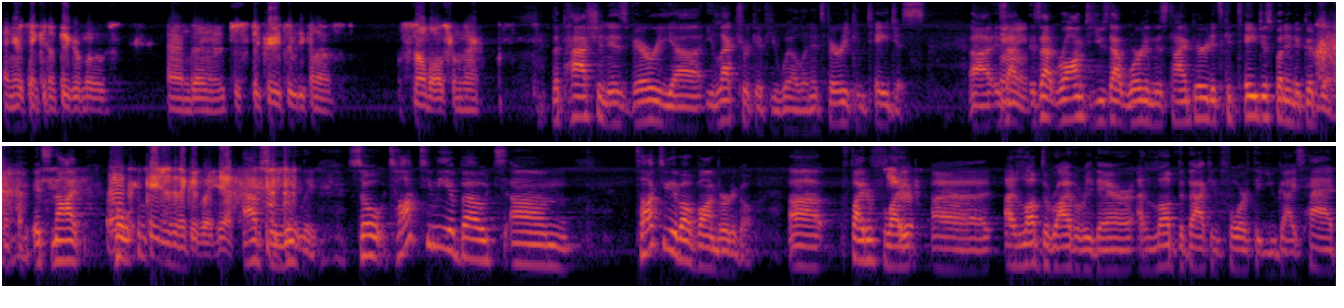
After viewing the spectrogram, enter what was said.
and you're thinking of bigger moves. And uh, just the creativity kind of snowballs from there. The passion is very uh, electric, if you will, and it's very contagious. Uh, is mm-hmm. that is that wrong to use that word in this time period? It's contagious, but in a good way. It's not it's contagious in a good way. Yeah, absolutely. So, talk to me about um, talk to me about Vaughn Vertigo. Uh, fight or flight. Sure. Uh, I love the rivalry there. I love the back and forth that you guys had.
